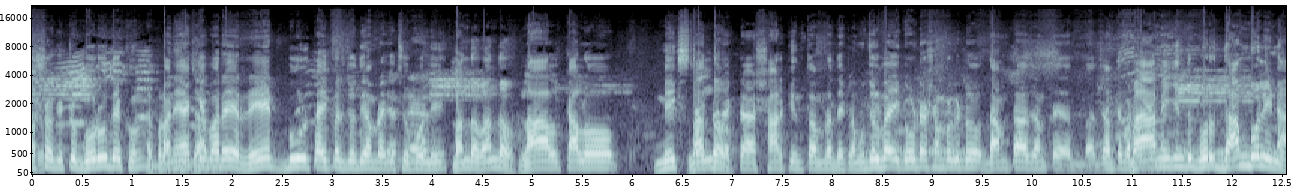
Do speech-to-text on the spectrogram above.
দর্শক একটু গরু দেখুন মানে একেবারে রেড বুল টাইপের যদি আমরা কিছু বলি বান্ধব বান্ধব। লাল কালো মিক্স বান্দর। একটা সার কিন্তু আমরা দেখলাম। উজ্জ্বল ভাই এই গরুটার সম্পর্কে একটু দামটা জানতে জানতে ভাই পারবেন আমি কিন্তু গরুর দাম বলি না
